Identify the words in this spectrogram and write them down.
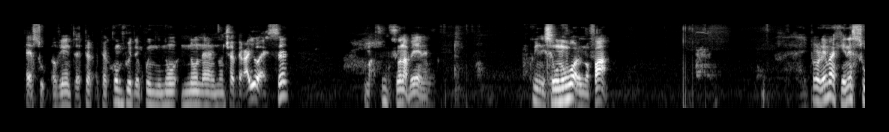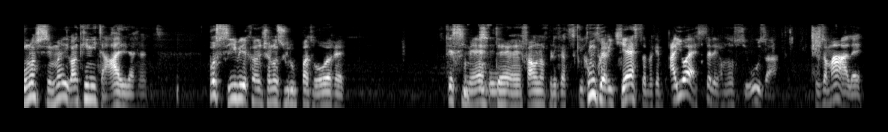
È su, ovviamente è per, per computer, quindi no- non, è- non c'è per iOS, ma funziona bene. Quindi, se uno vuole, lo fa. Il problema è che nessuno ci si ma dico anche in Italia. Cioè, possibile che non c'è uno sviluppatore che si mette, fa un'applicazione che comunque è richiesta perché iOS Telegram non si usa, si usa male.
